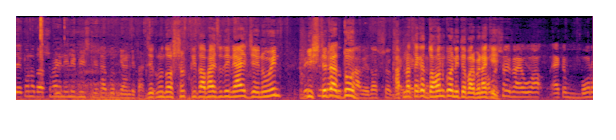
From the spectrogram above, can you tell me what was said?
যে কোনো দর্শক ভাই নিলে বিশ লিটার দুধ গ্যারান্টি থাকে যে কোনো দর্শক ক্রেতা ভাই যদি নেয় জেনুইন বিশ লিটার দুধ আপনার থেকে দহন করে নিতে পারবে নাকি? ভাই ও একটা বড়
